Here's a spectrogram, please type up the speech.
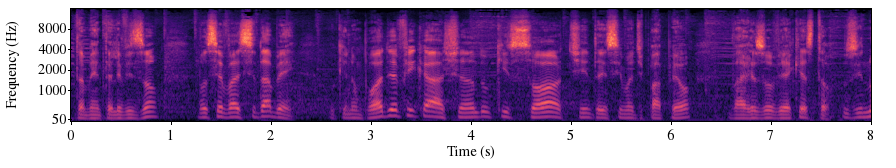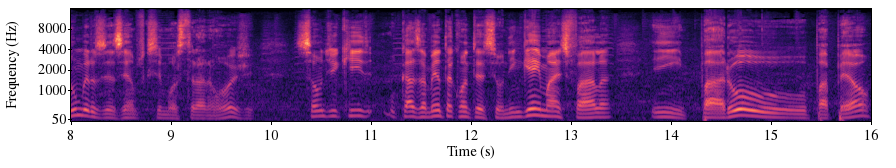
também televisão, você vai se dar bem. O que não pode é ficar achando que só tinta em cima de papel vai resolver a questão. Os inúmeros exemplos que se mostraram hoje são de que o casamento aconteceu, ninguém mais fala em parou o papel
